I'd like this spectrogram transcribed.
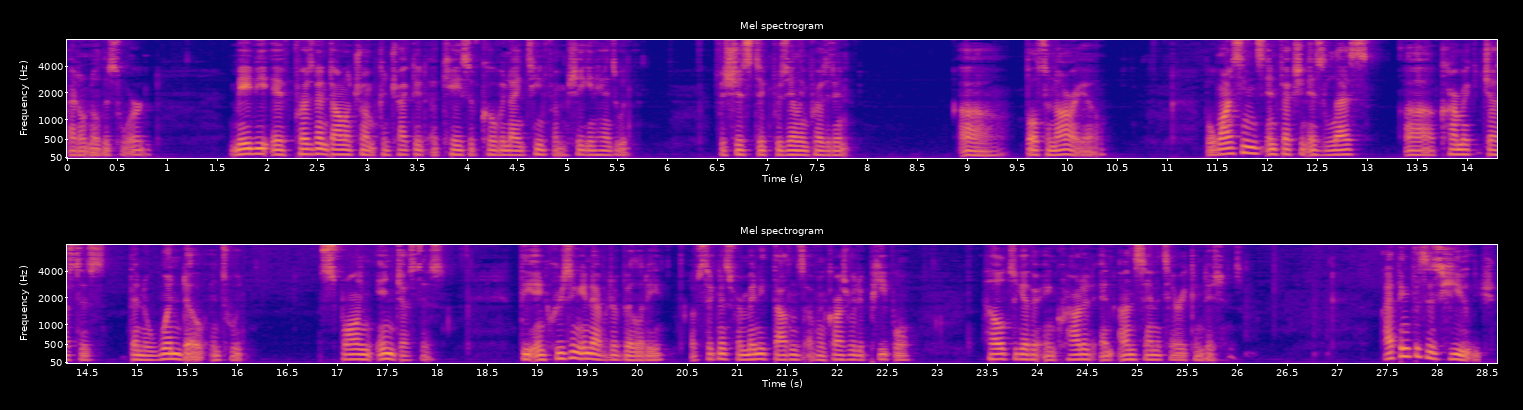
I don't know this word. Maybe if President Donald Trump contracted a case of COVID-19 from shaking hands with fascistic Brazilian President, uh, Bolsonaro. But Weinstein's infection is less, uh, karmic justice than a window into a sprawling injustice. The increasing inevitability of sickness for many thousands of incarcerated people held together in crowded and unsanitary conditions. I think this is huge.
